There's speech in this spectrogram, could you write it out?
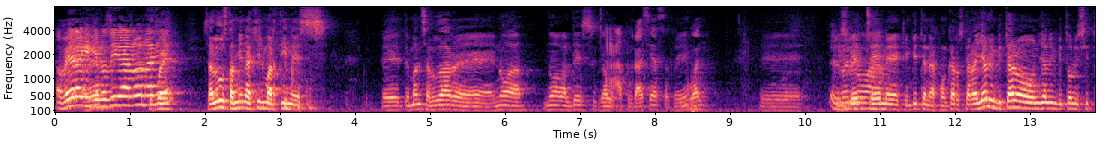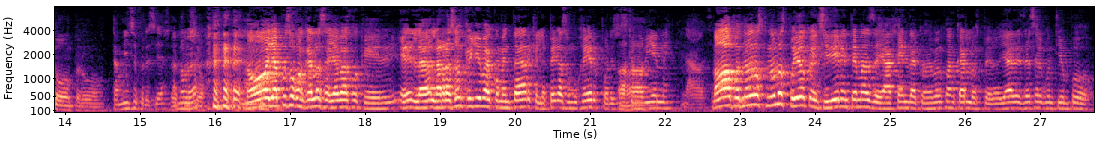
A ver, alguien A que ver. nos diga, ¿no? ¿Qué ¿Nadie? fue? Saludos también a Gil Martínez. Eh, te mando saludar eh, Noah, Noah Valdés. Gabo. Ah, pues gracias, Sí. igual. Eh, Lisbeth. CM, que inviten a Juan Carlos Cara. Ya lo invitaron, ya lo invitó Luisito, pero También se ofrecía. se Ah, no, ofreció. ¿verdad? No, ya puso Juan Carlos allá abajo que eh, la, la razón que yo iba a comentar, que le pega a su mujer, por eso es que no viene. No, sí. No, pues no hemos, no hemos podido coincidir en temas de agenda con el buen Juan Carlos, pero ya desde hace algún tiempo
